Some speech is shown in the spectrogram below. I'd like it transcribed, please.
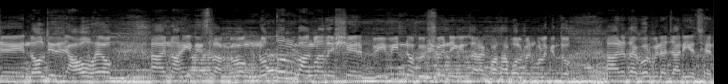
যে দলটির যে আহ্বায়ক নাহিদ ইসলাম এবং নতুন বাংলাদেশের বিভিন্ন বিষয় নিয়ে কিন্তু তারা কথা বলবেন বলে কিন্তু নেতাকর্মীরা জানিয়েছেন।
